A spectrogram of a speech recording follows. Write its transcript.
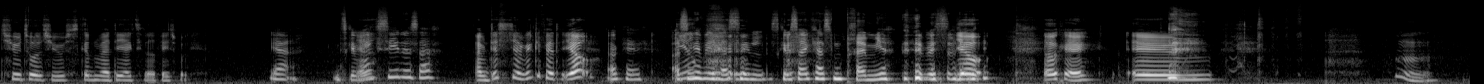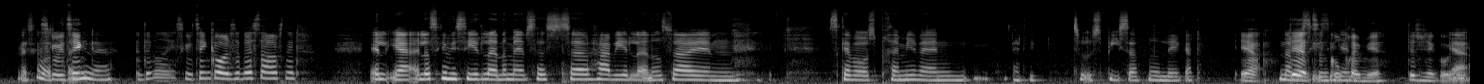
2022, så skal den være deaktiveret Facebook. Ja. Men Skal vi Ja. ikke sige det så? Jamen, det synes jeg er virkelig fedt. Jo, Okay. Og så Deal. kan vi have sådan, skal vi så ikke have sådan en præmie? hvis vi, jo. Okay. Øhm. Hmm. Hvad skal Skal vi tænke- være? Det ved jeg ikke. Skal vi tænke over det til næste afsnit? Eller, ja, ellers skal vi sige et eller andet med, at så, så har vi et eller andet, så øhm, skal vores præmie være, en, at vi tager ud og spiser noget lækkert. Ja, Når det er altid en god igen. præmie. Det synes jeg er god Ja, idé.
